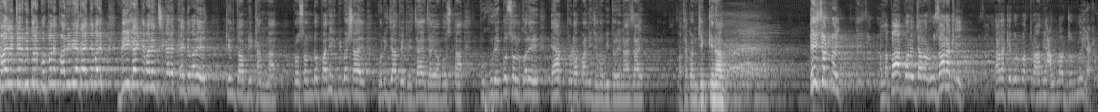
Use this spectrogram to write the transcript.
টয়লেটের ভিতরে বোতলে পানি নিয়ে খাইতে পারেন, বিড়ি খাইতে পারেন, সিগারেট খাইতে পারেন, কিন্তু আপনি খান না। প্রচণ্ড পানির পিপাসায় কলিজা ফেটে যায় যায় অবস্থা। পুকুরে গোসল করে এক ফোঁটা পানি যেন ভিতরে না যায়। কথা কন ঠিক কিনা? এই জন্যই আল্লাহ পাক বলেন, যারা রোজা রাখে, তারা কেবলমাত্র আমি আল্লাহর জন্যই রাখে।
